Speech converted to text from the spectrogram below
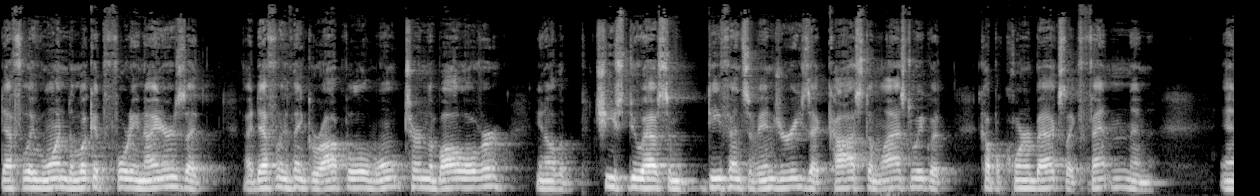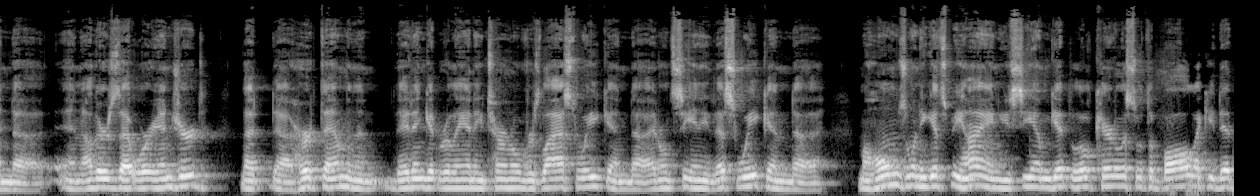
definitely one to look at the 49ers. I, I definitely think Garoppolo won't turn the ball over. You know, the Chiefs do have some defensive injuries that cost them last week with a couple cornerbacks like Fenton and and uh, and others that were injured that uh, hurt them, and then they didn't get really any turnovers last week, and uh, I don't see any this week. And uh, Mahomes, when he gets behind, you see him get a little careless with the ball, like he did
